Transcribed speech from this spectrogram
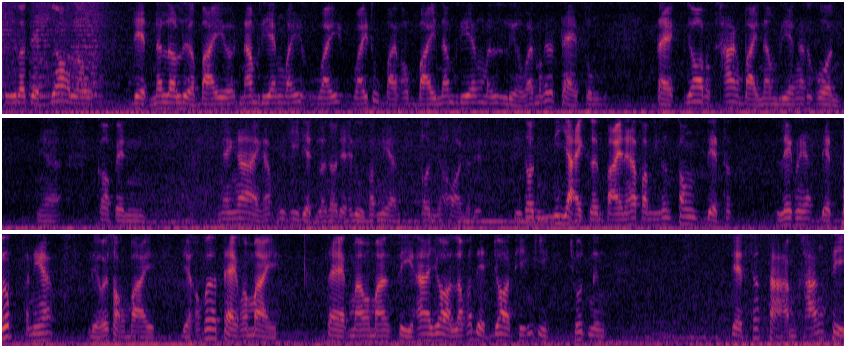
คือเราเด็ดยอดเราเด็ดนั้นเราเหลือใบน้ำเลี้ยงไว้ไว้ไว้ทุกใบพอใบน้ำเลี้ยงมันเหลือไว้มันก็จะแตกตรงแตกยอดข้างใบน้ำเลี้ยงนะทุกคนเนี่ยก็เป็นง่ายๆครับวิธีเด็ดเราจะเด็ดให้ดูครับเนี่ยต้นจะอ่อนอยู่เลยนี่ต้นนี่ใหญ่เกินไปนะครับความจริงต้องต้องเด็ดเล็กเนี้ยเด็ดปุ๊บอันนี้เหลือไว้สองใบ เดี๋ยวเขาก็จะแตกมาใหม่ แตกมาประมาณ4ี่ห้ายอดเราก็เด็ดยอดทิ้งอีกชุดหนึ่งเด็ดสักสามครั้งสี่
